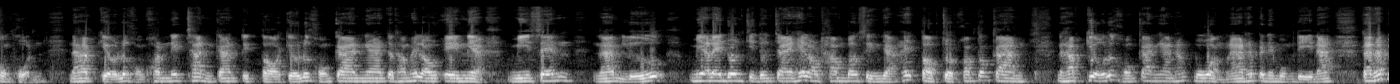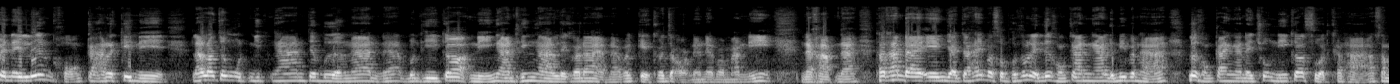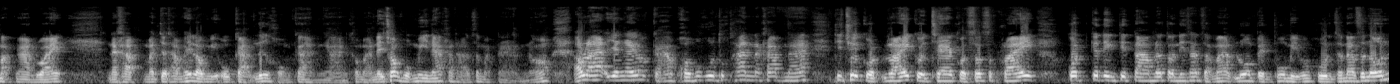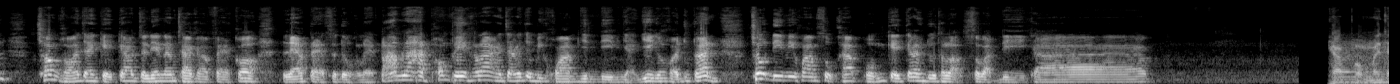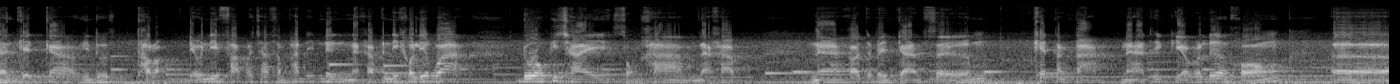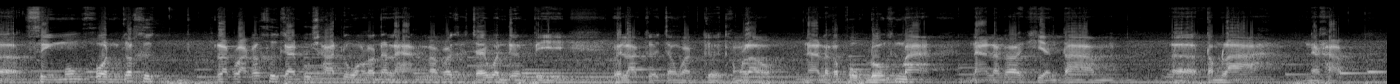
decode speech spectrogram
ส่งผลนะครับ เกี่ยวเรื่องของคอนเน็ชันการติดต่อเกี่ยวเรื่องของการงานจะทำให้เราเองเนี่ยมีเซนส์นะหรือมีอะไรโดนจิตโดนใจให้เราทำบางสิ่งอย่างให้ตอบโจทย์ความต้องการนะครับ เกี่ยวเรื่องของการงานทั้งปวงนะถ้าเป็นในมุมดีนะ แต่ถ้าเป็นในเรื่องของการกินีแล้วเราจะหงุดหงิดงานจะเบื่องานนะบางทีก็หนีงานทิ้งงานเลยก็ได้นะพระเกตก็จะออกแนวประมาณนี้นะครับนะถ้าท่านใดเองอยากจะให้ประสบผลสำเร็จเรื่องของการงานหรือมีปัญหาเรื่องของการงานในช่วงนี้ก็สวดคาถาสมัครงานไว้นะครับ มันจะทำให้เรามีโอกาสเรื่องของการงานเข้ามา ในช่องผมมีนะคาถาสมัครงานเนาะเอาละยังไงก็กราบขอบพระคุณทุกท่านนะครับนะ ที่ช่วยกดไลค์กดแชร์กด subscribe กดกระดิ่งติดตาม แล้วตอนนี้ท่านสามารถร่วมเป็นผู้มีพระคุณสนับสนุน ช่องของอาจารย์เกตแก้วจะเลี้ยงน้ำชากาแฟก็แล้วแต่สะดวกเลย ตามรหัสพร้อมเพลงข้างล่างอาจารย์ก็จะมีความยินดีเป็นอย่างยิ่งก็ขอให้ทุกท่านโชคดีมีความสุขครับ ผมเกตแก้วดูตลอดสวัสดีครับ ครับผมอาจารย์เกตแก้วฮินดูตลอดเดี๋ยววันนี้ฝากประชาสัมพันธ์นิดนึงนะครับ อันนี้เขาเรียกว่าดวงพิชัยสงครามนะครับนะก็จะเป็นการเสริมเคล็ดต่างๆนะฮะที่เกี่ยวกับเรื่องของเออสิ่งมงคลก็คือหลักๆก็คือการบูชาดวงเรานั่นแหละฮะเราก็จะใช้วันเดือนปี เวลาเกิดจังหวัดเกิดของเรานะแล้วก็ผูกดวงขึ้นมานะแล้วก็เขียนตามตำรานะครับ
